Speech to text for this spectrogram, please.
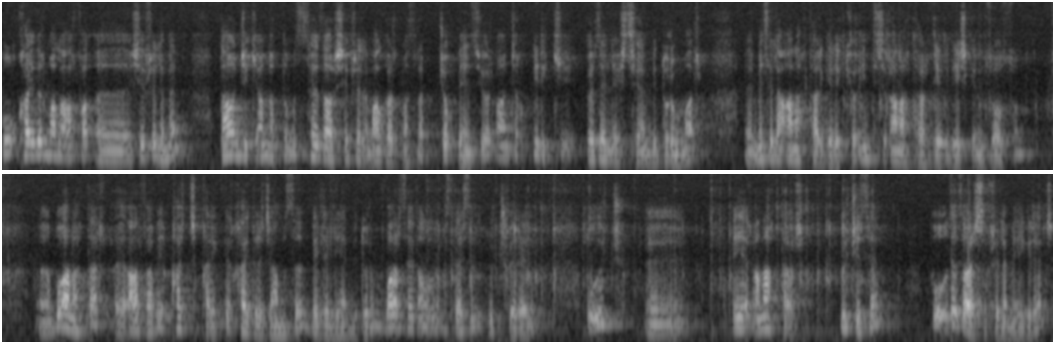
bu kaydırmalı alfa e, şifreleme daha önceki anlattığımız Sezar şifreleme algoritmasına çok benziyor. Ancak bir iki özelleştiren bir durum var. E, mesela anahtar gerekiyor. Integer anahtar diye bir değişkenimiz olsun. E, bu anahtar e, alfabeyi kaç karakter kaydıracağımızı belirleyen bir durum. Varsayılan olarak isterseniz 3 verelim. Bu 3 e, eğer anahtar 3 ise bu Sezar şifrelemeye girer.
